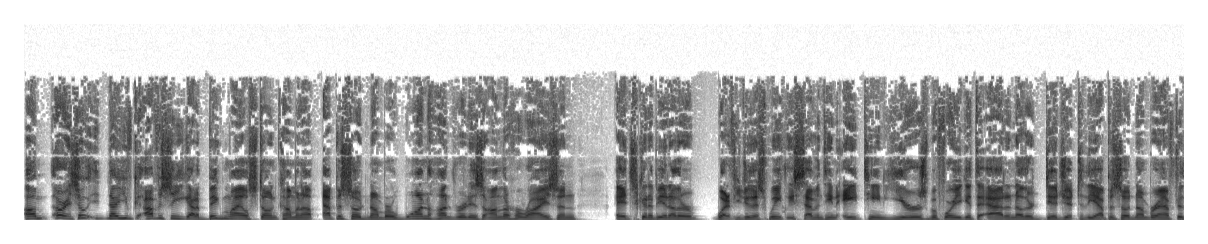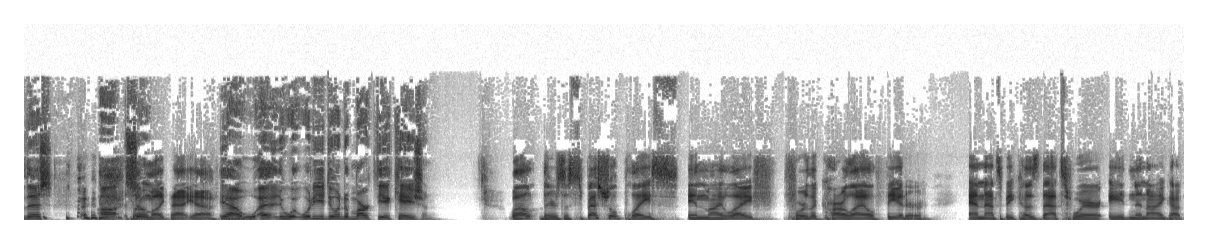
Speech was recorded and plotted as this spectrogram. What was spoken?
Um, all right, so now you've obviously you got a big milestone coming up. Episode number 100 is on the horizon. It's going to be another, what, if you do this weekly, 17, 18 years before you get to add another digit to the episode number after this. Uh, so, Something like that, yeah. Yeah. Uh, what, what are you doing to mark the occasion? Well, there's a special place in my life for the Carlisle Theater. And that's because that's where Aiden and I got,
